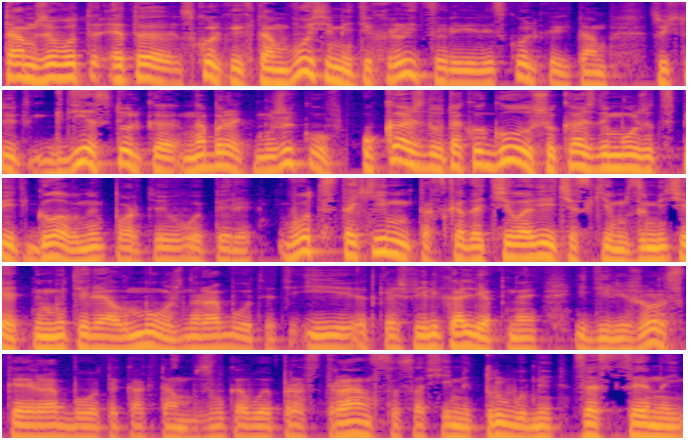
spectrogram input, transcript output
там же вот это, сколько их там, восемь этих рыцарей или сколько их там существует, где столько набрать мужиков? У каждого такой голос, что каждый может спеть главную партию в опере. Вот с таким, так сказать, человеческим замечательным материалом можно работать. И это, конечно, великолепная и дирижерская работа, как там звуковое пространство со всеми трубами за сценой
